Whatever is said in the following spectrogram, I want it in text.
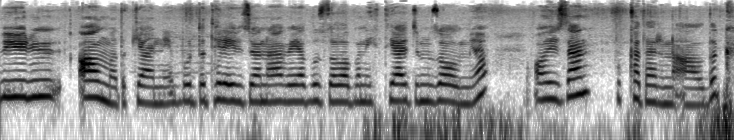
büyüğünü almadık yani. Burada televizyona veya buzdolabına ihtiyacımız olmuyor. O yüzden bu kadarını aldık.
